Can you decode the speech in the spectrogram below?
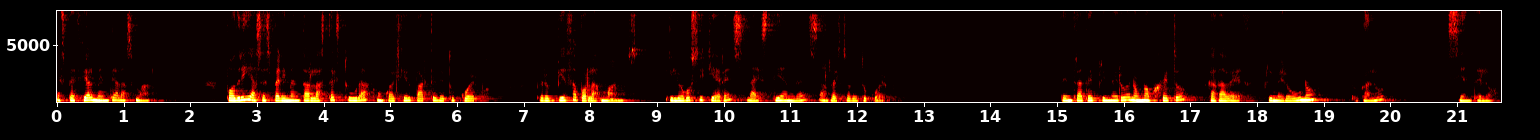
especialmente a las manos. Podrías experimentar las texturas con cualquier parte de tu cuerpo, pero empieza por las manos y luego si quieres la extiendes al resto de tu cuerpo. Céntrate primero en un objeto cada vez. Primero uno, tócalo siéntelo.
